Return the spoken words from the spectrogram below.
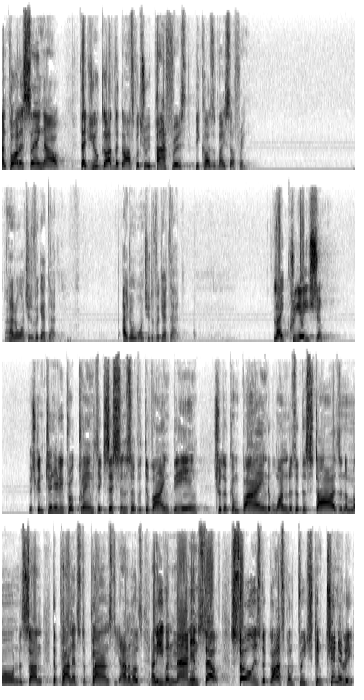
And Paul is saying now that you got the gospel to Epaphras because of my suffering. And I don't want you to forget that. I don't want you to forget that. Like creation, which continually proclaims the existence of a divine being to the combined wonders of the stars and the moon, the sun, the planets, the plants, the animals, and even man himself. So is the gospel preached continually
